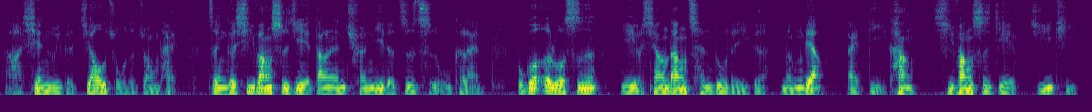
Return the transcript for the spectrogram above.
啊陷入一个焦灼的状态。整个西方世界当然全力的支持乌克兰，不过俄罗斯也有相当程度的一个能量来抵抗西方世界集体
